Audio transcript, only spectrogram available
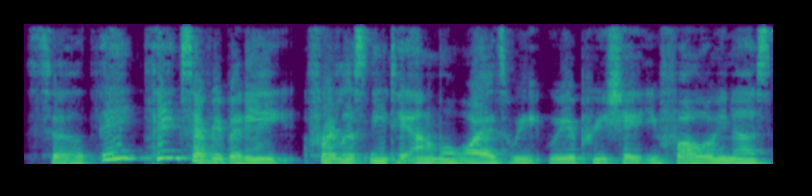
So th- thanks everybody for listening to Animal Wise. We we appreciate you following us.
